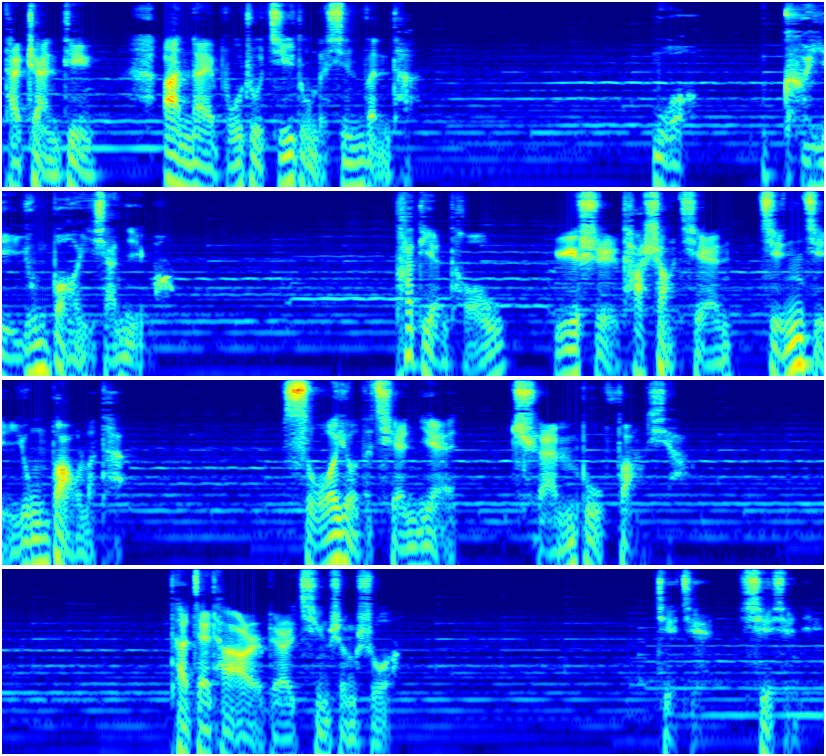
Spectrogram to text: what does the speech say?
他站定，按耐不住激动的心，问她：“我可以拥抱一下你吗？”他点头，于是他上前紧紧拥抱了她。所有的牵念全部放下。他在她耳边轻声说：“姐姐，谢谢你。”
